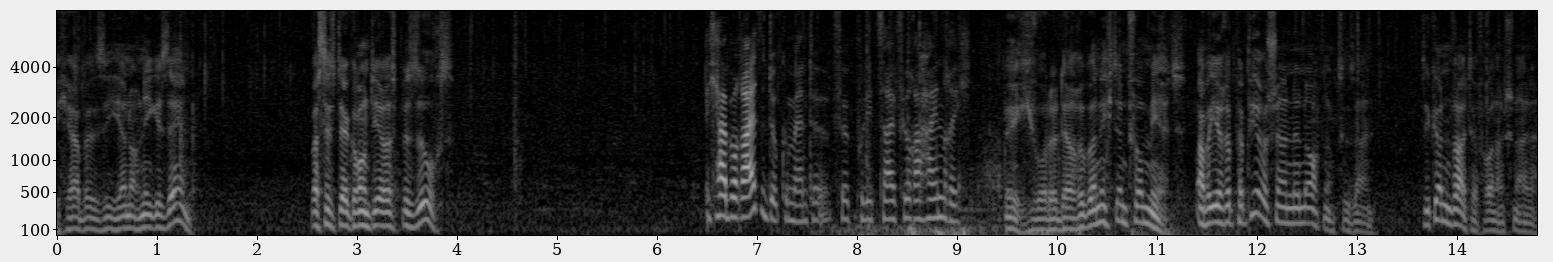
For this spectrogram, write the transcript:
Ich habe Sie hier noch nie gesehen. Was ist der Grund Ihres Besuchs? Ich habe Reisedokumente für Polizeiführer Heinrich. Ich wurde darüber nicht informiert. Aber Ihre Papiere scheinen in Ordnung zu sein. Sie können weiter, Fräulein Schneider.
